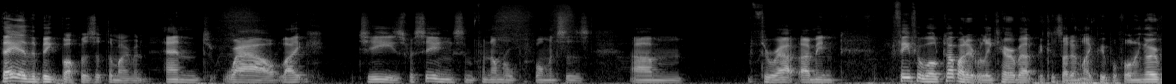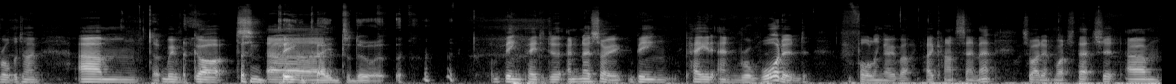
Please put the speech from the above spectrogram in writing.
They are the big boppers at the moment, and wow, like, geez, we're seeing some phenomenal performances um, throughout. I mean, FIFA World Cup, I don't really care about because I don't like people falling over all the time. Um, we've got Being uh, paid to do it. being paid to do and no sorry being paid and rewarded for falling over. I can't stand that so i don't watch that shit. Um,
